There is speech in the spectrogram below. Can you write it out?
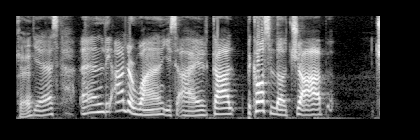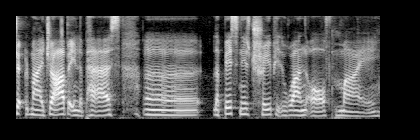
Okay. Yes, and the other one is I got because the job, my job in the past, uh, the business trip is one of my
